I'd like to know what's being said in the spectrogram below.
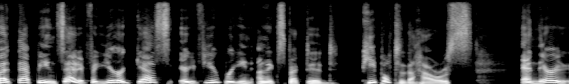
But that being said, if you're a guest or if you're bringing unexpected people to the house and they're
